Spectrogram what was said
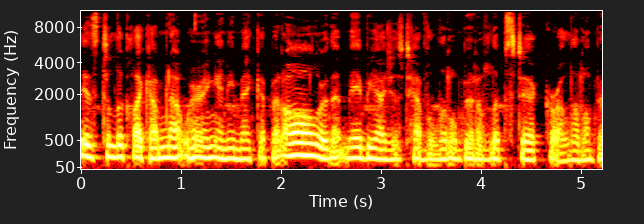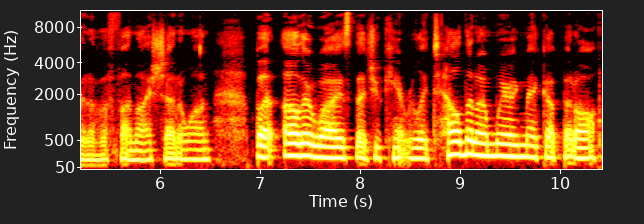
is to look like I'm not wearing any makeup at all, or that maybe I just have a little bit of lipstick or a little bit of a fun eyeshadow on, but otherwise that you can't really tell that I'm wearing makeup at all.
